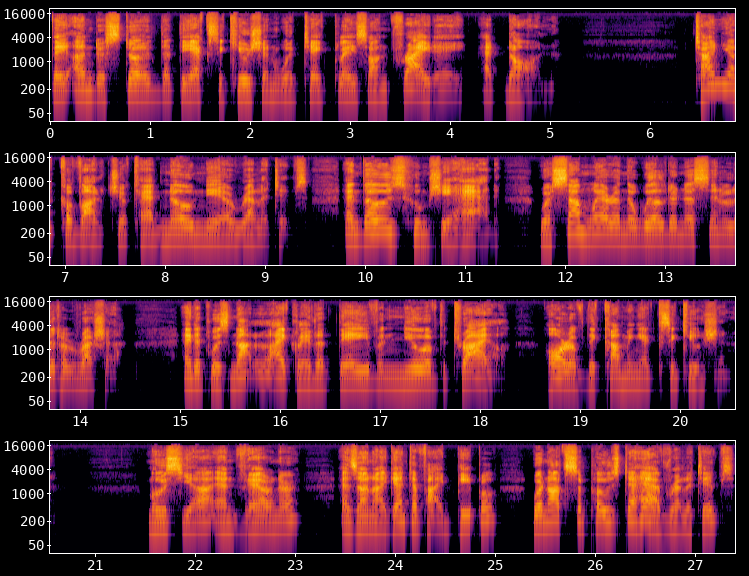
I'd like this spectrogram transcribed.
they understood that the execution would take place on Friday at dawn. Tanya Kovalchuk had no near relatives, and those whom she had were somewhere in the wilderness in Little Russia, and it was not likely that they even knew of the trial or of the coming execution. Musya and Werner, as unidentified people, were not supposed to have relatives,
